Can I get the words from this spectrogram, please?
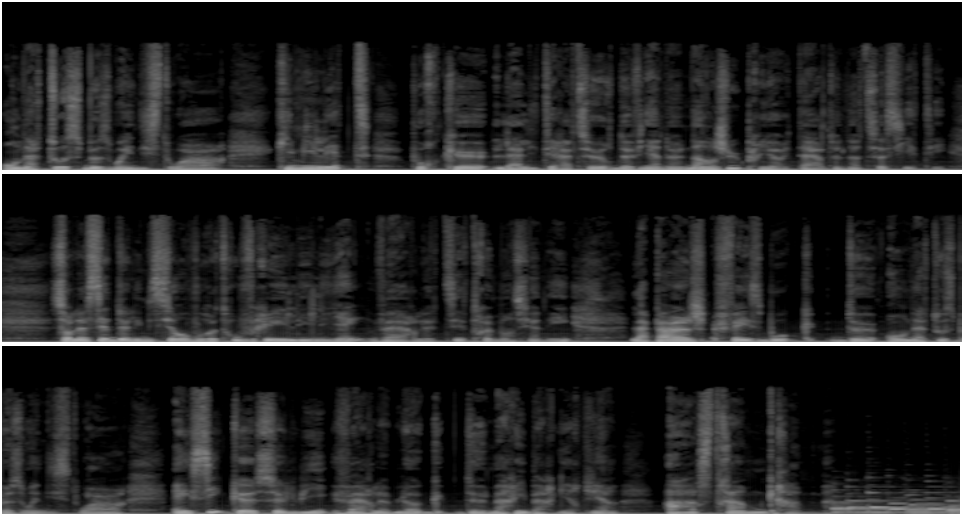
On a tous besoin d'histoire, qui milite pour que la littérature devienne un enjeu prioritaire de notre société. Sur le site de l'émission, vous retrouverez les liens vers le titre mentionné, la page Facebook de On a tous besoin d'histoire, ainsi que celui vers le blog de Marie Barguirdian, Arstramgram. Je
